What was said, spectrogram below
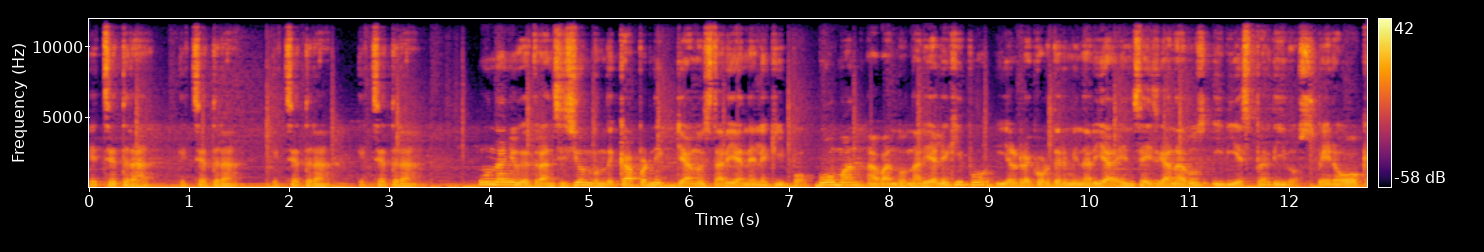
etcétera etcétera, etcétera, etcétera. Un año de transición donde Kaepernick ya no estaría en el equipo. Bowman abandonaría el equipo y el récord terminaría en 6 ganados y 10 perdidos. Pero ok,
